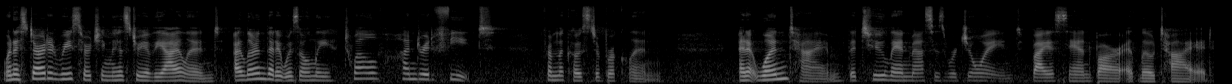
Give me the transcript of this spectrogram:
When I started researching the history of the island, I learned that it was only 1,200 feet from the coast of Brooklyn. And at one time, the two landmasses were joined by a sandbar at low tide.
